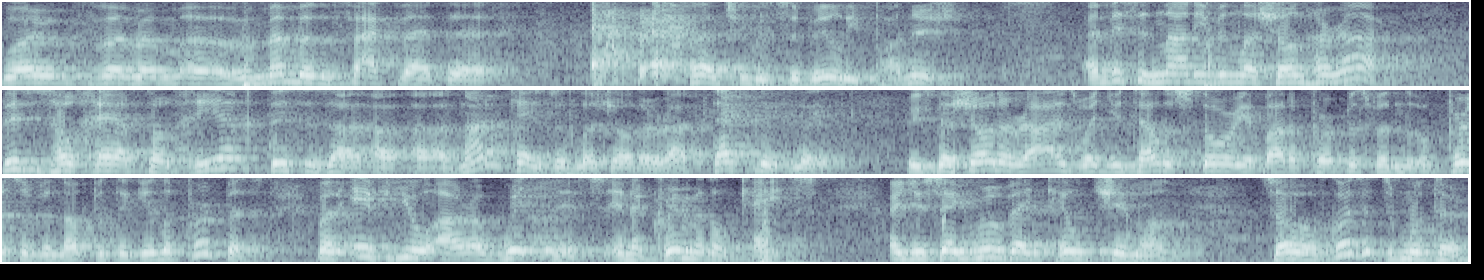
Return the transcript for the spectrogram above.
Well, uh, remember the fact that uh, she was severely punished? And this is not even Lashon Hara. This is Hocheach Tochiach. This is a, a, a, not a case of Lashon Hara, technically. Because Lashon Hara is when you tell a story about a purpose for a person for no particular purpose. But if you are a witness in a criminal case, and you say Reuven killed Shimon, so of course it's mutter.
